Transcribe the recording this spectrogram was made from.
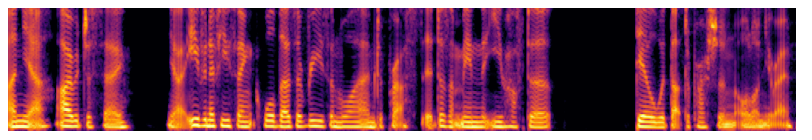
And yeah, I would just say, yeah, even if you think, well, there's a reason why I'm depressed, it doesn't mean that you have to deal with that depression all on your own.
